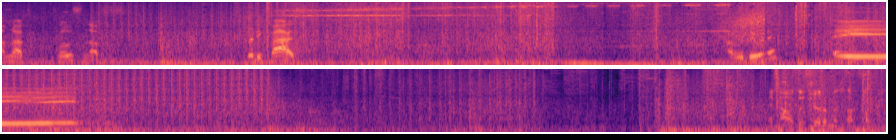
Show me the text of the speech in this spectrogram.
I'm not close enough. It's pretty fast. Are we doing it? Hey. And now the Germans are coming.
